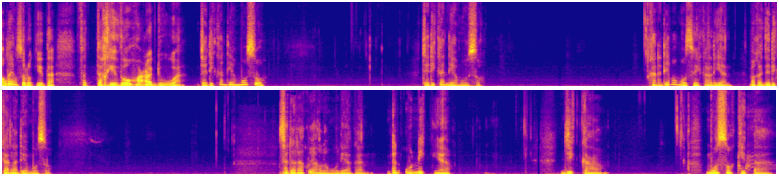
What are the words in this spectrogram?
Allah yang suruh kita fattakhidhuhu aduwa. Jadikan dia musuh. Jadikan dia musuh. Karena dia memusuhi kalian, maka jadikanlah dia musuh. Saudaraku yang Allah muliakan. Dan uniknya, jika musuh kita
